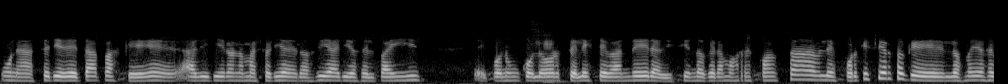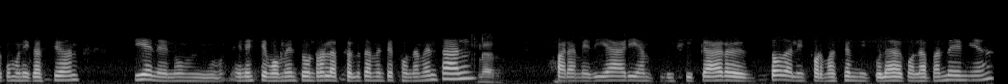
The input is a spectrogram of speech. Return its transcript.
una serie de etapas que adhirieron la mayoría de los diarios del país eh, con un color celeste bandera diciendo que éramos responsables, porque es cierto que los medios de comunicación tienen un, en este momento un rol absolutamente fundamental para mediar y amplificar toda la información vinculada con la pandemia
